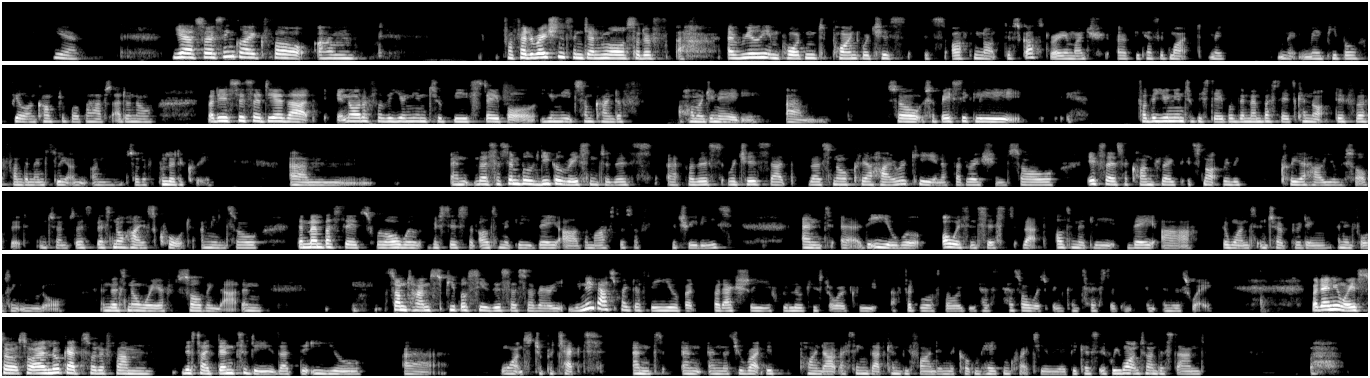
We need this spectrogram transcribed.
Yeah, yeah. So I think like for um, for federations in general, sort of uh, a really important point, which is is often not discussed very much uh, because it might make, make make people feel uncomfortable. Perhaps I don't know, but it's this idea that in order for the union to be stable, you need some kind of homogeneity. Um, so so basically, for the union to be stable, the member states cannot differ fundamentally on, on sort of politically. Um, and there's a simple legal reason to this uh, for this, which is that there's no clear hierarchy in a federation. So if there's a conflict, it's not really clear how you resolve it in terms of there's, there's no highest court. I mean, so the member states will always resist that ultimately they are the masters of the treaties, and uh, the EU will always insist that ultimately they are the ones interpreting and enforcing EU law. And there's no way of solving that. And sometimes people see this as a very unique aspect of the EU, but but actually, if we look historically, a federal authority has, has always been contested in, in, in this way. But anyway, so so I look at sort of um, this identity that the EU uh, wants to protect, and and and as you rightly point out, I think that can be found in the Copenhagen criteria because if we want to understand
